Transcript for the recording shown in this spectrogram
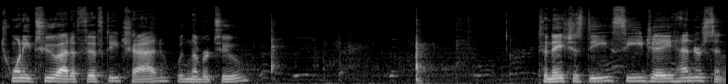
22 out of 50. Chad with number 2. Tenacious D, CJ Henderson.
